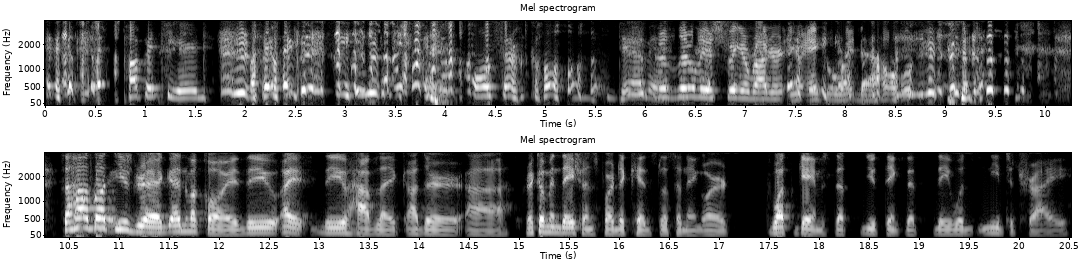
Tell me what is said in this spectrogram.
puppeteered by like see full circle. Damn it! There's literally a string around your, your ankle right now. So how about you, Greg and McCoy? Do you I do you have like other uh, recommendations for the kids listening, or what games that you think that they would need to try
